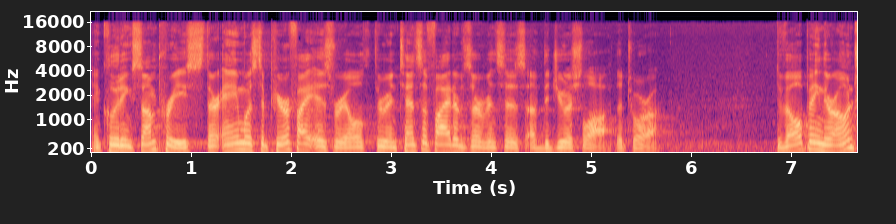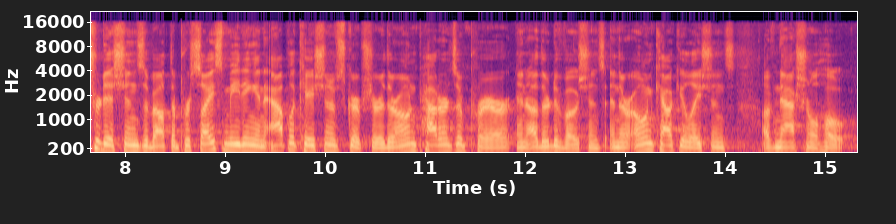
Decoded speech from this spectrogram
including some priests, their aim was to purify Israel through intensified observances of the Jewish law, the Torah. Developing their own traditions about the precise meaning and application of Scripture, their own patterns of prayer and other devotions, and their own calculations of national hope.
